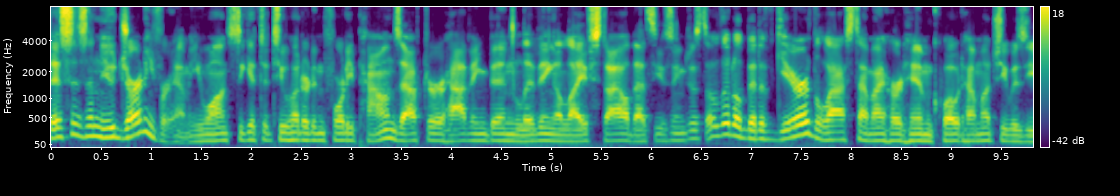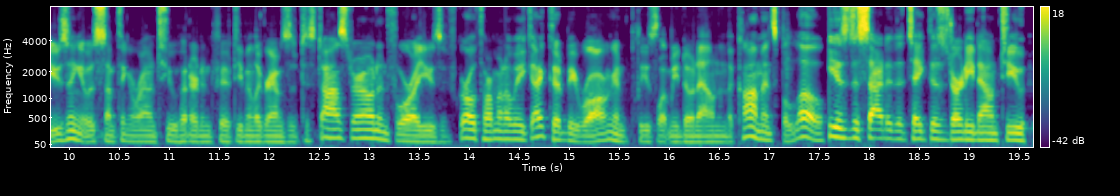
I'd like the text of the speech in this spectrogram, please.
this is a new journey for him. He wants to get to 240 pounds after having been living a lifestyle that's using just a little bit of gear. The last time I heard him quote how much he was using, it was something around 250 milligrams of testosterone and four IUs of growth hormone a week. I could be wrong, and please let me know down in the comments below. He has decided to take this journey down to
